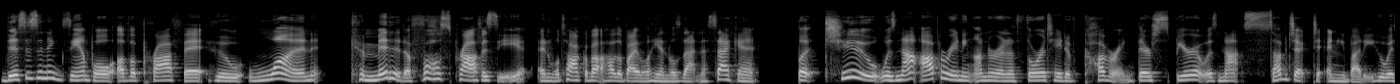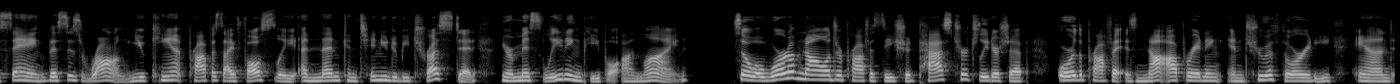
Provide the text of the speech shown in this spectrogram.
This is an example of a prophet who, one, committed a false prophecy, and we'll talk about how the Bible handles that in a second, but two, was not operating under an authoritative covering. Their spirit was not subject to anybody who was saying, This is wrong. You can't prophesy falsely and then continue to be trusted. You're misleading people online. So, a word of knowledge or prophecy should pass church leadership, or the prophet is not operating in true authority and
